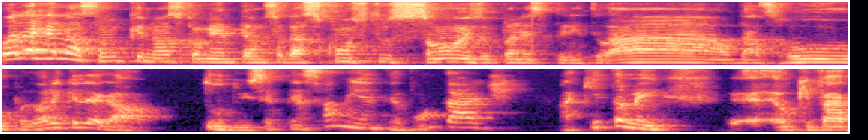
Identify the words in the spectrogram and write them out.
Olha a relação que nós comentamos sobre as construções do plano espiritual, das roupas, olha que legal. Tudo isso é pensamento, é vontade. Aqui também é o que vai.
